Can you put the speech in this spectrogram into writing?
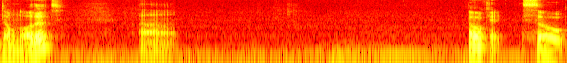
download it. Uh, okay, so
